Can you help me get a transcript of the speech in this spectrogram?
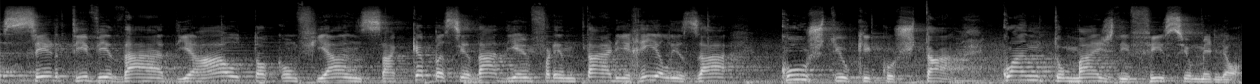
assertividade, a autoconfiança, a capacidade de enfrentar e realizar custe o que custar. Quanto mais difícil, melhor.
